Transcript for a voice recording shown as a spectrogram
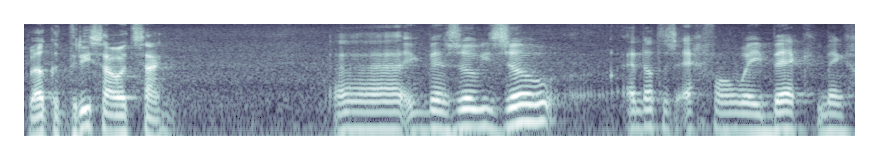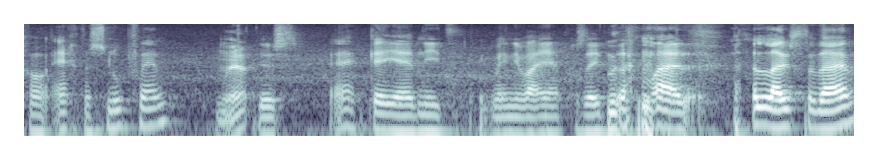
welke drie zou het zijn? Eh, ik ben sowieso, en dat is echt van way back, ben ik gewoon echt een Snoep-fan. Ja? Dus hè, ken je hem niet, ik weet niet waar je hebt gezeten, maar luister naar hem.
